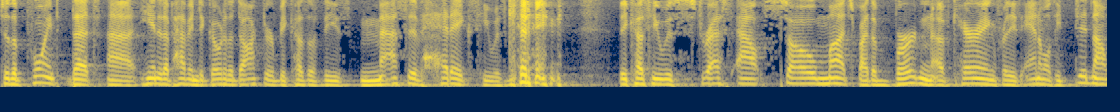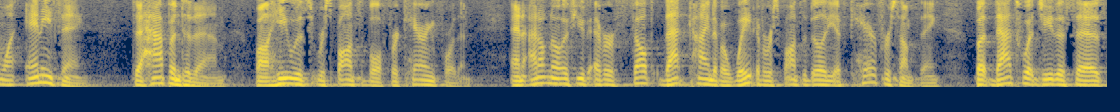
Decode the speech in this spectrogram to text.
to the point that uh, he ended up having to go to the doctor because of these massive headaches he was getting because he was stressed out so much by the burden of caring for these animals. He did not want anything to happen to them while he was responsible for caring for them. And I don't know if you've ever felt that kind of a weight of a responsibility of care for something, but that's what Jesus says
